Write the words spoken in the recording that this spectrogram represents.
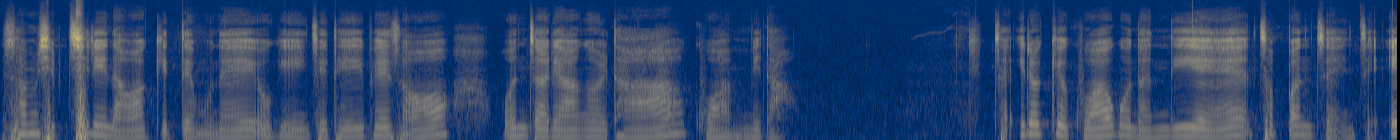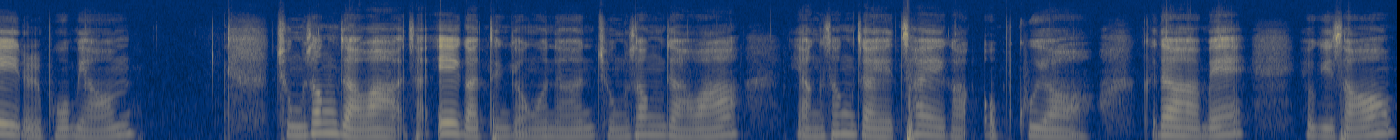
37이 나왔기 때문에 여기 이제 대입해서 원자량을 다 구합니다. 자, 이렇게 구하고 난 뒤에 첫 번째 이제 A를 보면 중성자와 자, A 같은 경우는 중성자와 양성자의 차이가 없고요. 그 다음에 여기서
